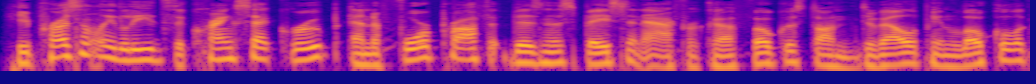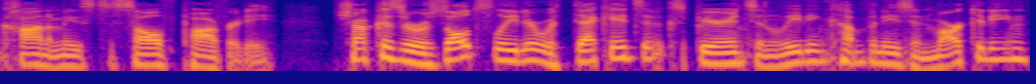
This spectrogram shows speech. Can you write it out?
He presently leads the Crankset Group and a for profit business based in Africa focused on developing local economies to solve poverty. Chuck is a results leader with decades of experience in leading companies in marketing,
